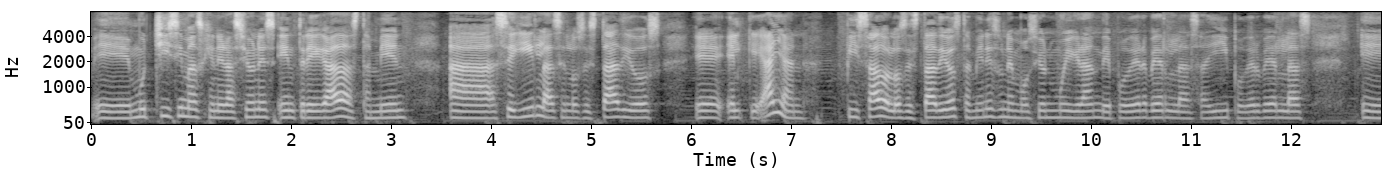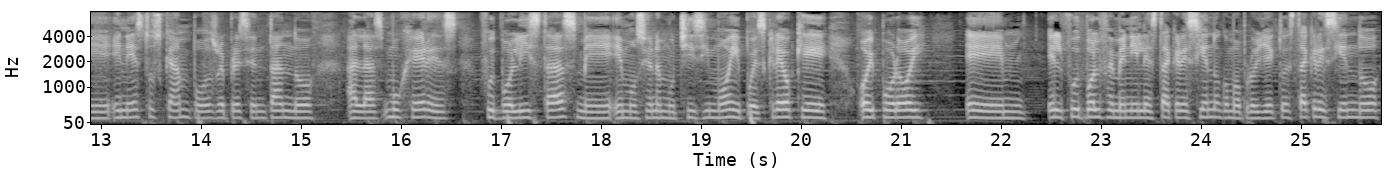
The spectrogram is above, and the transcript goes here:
eh, muchísimas generaciones entregadas también a seguirlas en los estadios, eh, el que hayan pisado los estadios también es una emoción muy grande, poder verlas ahí, poder verlas eh, en estos campos representando a las mujeres futbolistas me emociona muchísimo y pues creo que hoy por hoy Em, el fútbol femenil está creciendo como proyecto, está creciendo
